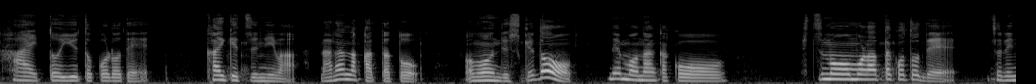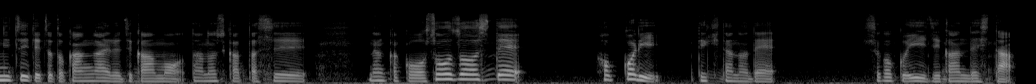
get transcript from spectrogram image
はいというところで解決にはならなかったと思うんですけどでもなんかこう質問をもらったことでそれについてちょっと考える時間も楽しかったしなんかこう想像してほっこりできたのですごくいい時間でした。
